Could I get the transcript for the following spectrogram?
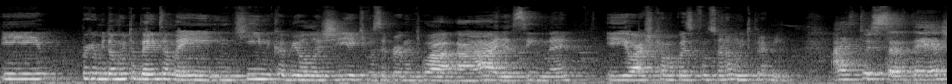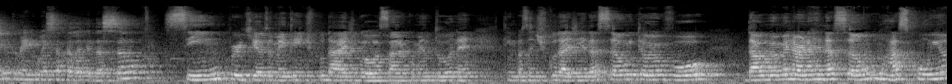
E porque eu me dou muito bem também em química, biologia, que você perguntou a, a área, assim, né? E eu acho que é uma coisa que funciona muito para mim. A tua estratégia também começar pela redação? Sim, porque eu também tenho dificuldade, igual a Sara comentou, né? Tenho bastante dificuldade em redação, então eu vou dar o meu melhor na redação, no rascunho,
